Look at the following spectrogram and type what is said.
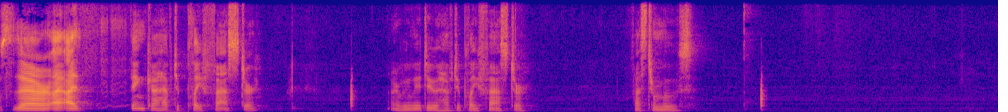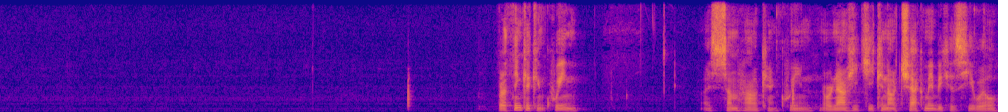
goes there. I, I think I have to play faster. I really do have to play faster. Faster moves. But I think I can queen. I somehow can queen. Or now he, he cannot check me because he will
